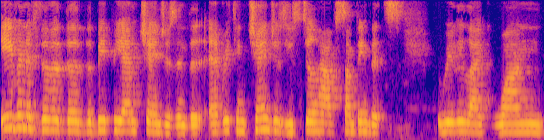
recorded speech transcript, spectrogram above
even if the, the, the bpm changes and the, everything changes you still have something that's really like one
